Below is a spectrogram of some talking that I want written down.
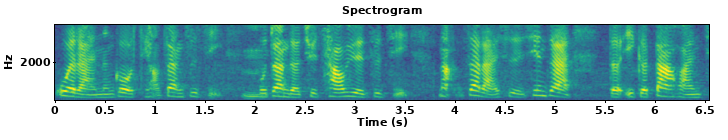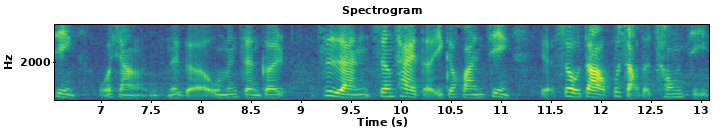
未来能够挑战自己，不断的去超越自己。那再来是现在的一个大环境，我想那个我们整个自然生态的一个环境也受到不少的冲击。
